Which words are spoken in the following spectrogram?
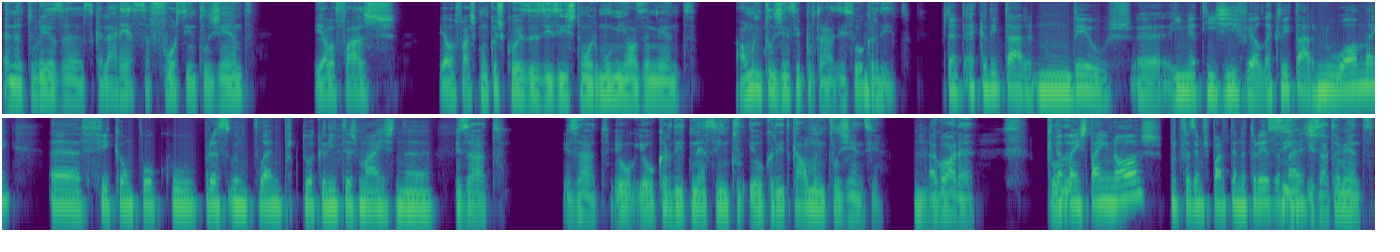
a natureza, se calhar, é essa força inteligente, e ela faz, ela faz com que as coisas existam harmoniosamente. Há uma inteligência por trás, isso eu uhum. acredito. Portanto, acreditar num Deus uh, inatingível, acreditar no homem, uh, fica um pouco para segundo plano porque tu acreditas mais na. Exato, exato. Eu, eu acredito nessa. Eu acredito que há uma inteligência. Hum. Agora. Que toda... também está em nós, porque fazemos parte da natureza, Sim, mas. Exatamente.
